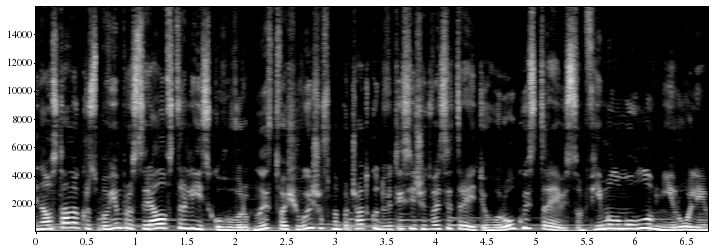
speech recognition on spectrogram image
І наостанок розповім про серіал австралійського виробництва, що вийшов на початку 2023 року із Тревісом Фімелом у головній ролі.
